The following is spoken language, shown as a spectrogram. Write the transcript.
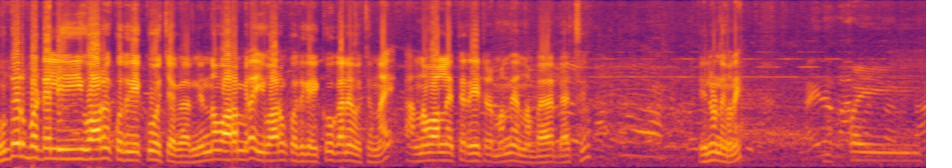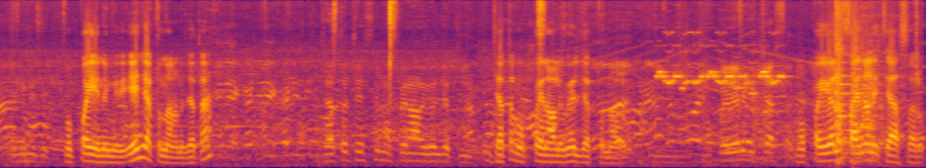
గుంటూరు బట్టలు ఈ వారం కొద్దిగా ఎక్కువ వచ్చాయి కదా. నిన్న వారం మీద ఈ వారం కొద్దిగా ఎక్కువగానే వచ్చినాయి. అన్న వాళ్ళని అయితే రేట్ మన అన్న బ్యా- బ్యాచ్. ఎన్ని ఉన్నాయి ముప్పై ఎనిమిది ముప్పై ఎనిమిది. ఏం చెప్తున్నారు అన్న జత? జత వచ్చేసి ముప్పై నాలుగు వేలు చెప్తున్నాను జత ముప్పై నాలుగు వేలు చెప్తున్నారు. ముప్పై వేలు ఫైనల్ ఇచ్చేస్తారు.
